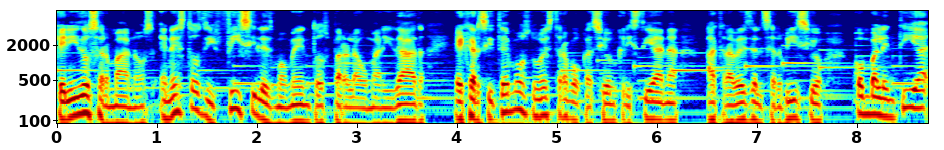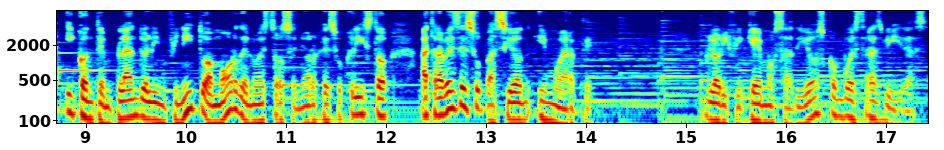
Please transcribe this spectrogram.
Queridos hermanos, en estos difíciles momentos para la humanidad, ejercitemos nuestra vocación cristiana a través del servicio con valentía y contemplando el infinito amor de nuestro Señor Jesucristo a través de su pasión y muerte glorifiquemos a Dios con vuestras vidas.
